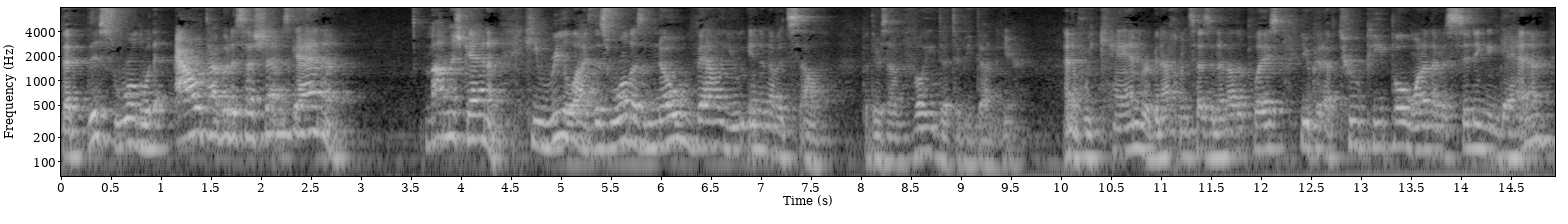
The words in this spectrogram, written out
That this world without Avodas Hashem is Gehenna. Mamish Gehenna. He realized this world has no value in and of itself, but there's a voida to be done here. And if we can, Rabbi Nachman says in another place, you could have two people, one of them is sitting in Gehenna,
